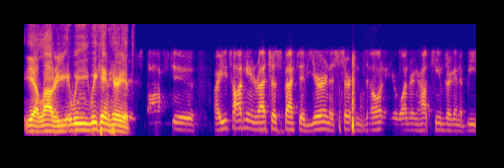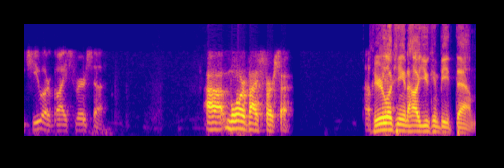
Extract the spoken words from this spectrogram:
Yeah, louder. We we can't hear you. To, are you talking in retrospective? You're in a certain zone and you're wondering how teams are going to beat you, or vice versa. Uh, more vice versa. So you're looking at how you can beat them.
